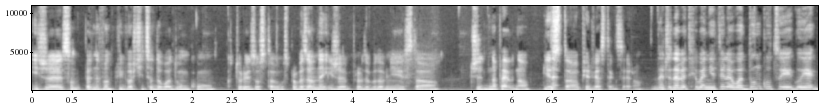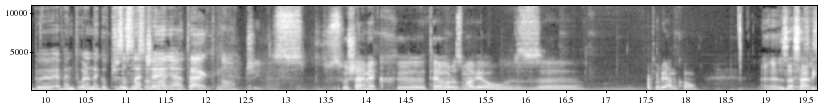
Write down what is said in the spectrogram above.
i że są pewne wątpliwości co do ładunku, który został sprowadzony i że prawdopodobnie jest to, czy na pewno jest to pierwiastek zero. Znaczy nawet chyba nie tyle ładunku, co jego jakby ewentualnego przeznaczenia. Zastosowania, Tak. no. Czyli s- słyszałem, jak e, Teo rozmawiał z e, Turianką. E, Zasari.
